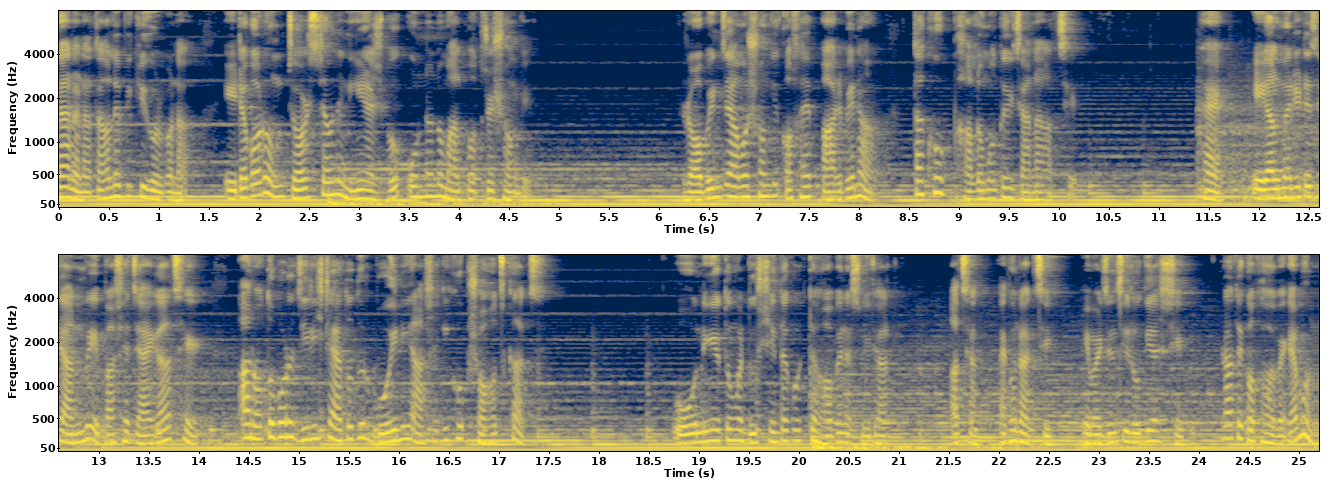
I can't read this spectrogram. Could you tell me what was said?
না না না, তাহলে বিক্রি করব না। এটা বরং জর্জ টাউনে নিয়ে আসব অন্যান্য মালপত্রের সঙ্গে। রবিন যে আমার সঙ্গে কথায় পারবে না, তা খুব ভালো মতোই জানা আছে। হ্যাঁ এই আলমারিটা যে আনবে পাশে জায়গা আছে, আর অত বড় জিনিসটা এত দূর বই নিয়ে আসা কি খুব সহজ কাজ? ও নিয়ে তোমার দুশ্চিন্তা করতে হবে না সুইটার আচ্ছা এখন রাখছি। এমার্জেন্সি রোগী আসছে। রাতে কথা হবে, কেমন?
